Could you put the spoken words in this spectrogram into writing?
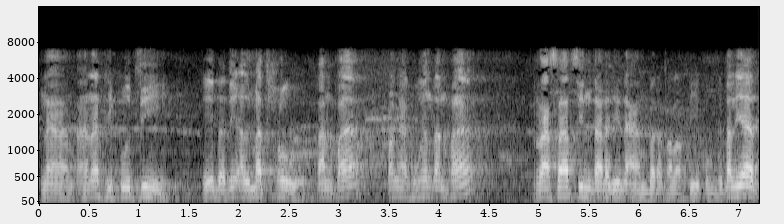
Nah, ana dipuji. Ini berarti al-madhu, tanpa pengagungan, tanpa rasa cinta tadi. Na'am barakallahu fikum. Kita lihat.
